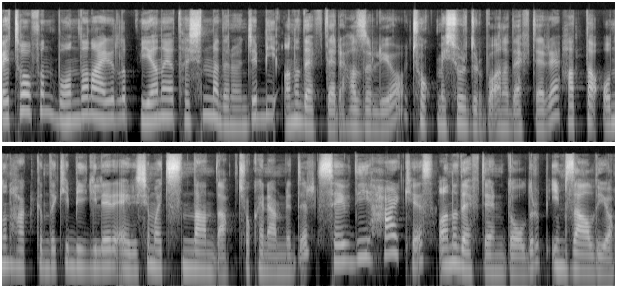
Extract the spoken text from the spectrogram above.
Beethoven Bonn'dan ayrılıp Viyana'ya taşınmadan önce bir anı defteri hazırlıyor. Çok meşhurdur bu anı defteri. Hatta onun hakkındaki bilgileri erişim açısından da çok önemlidir. Sevdiği herkes anı defterini doldurup imzalıyor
